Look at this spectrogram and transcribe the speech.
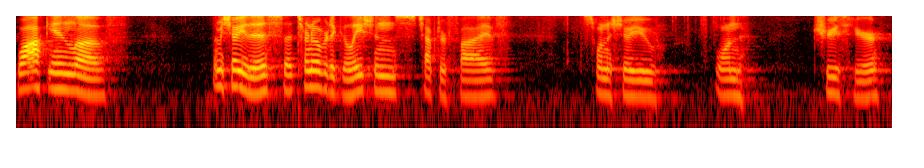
walk in love. Let me show you this. Uh, turn over to Galatians chapter 5. Just want to show you one truth here.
